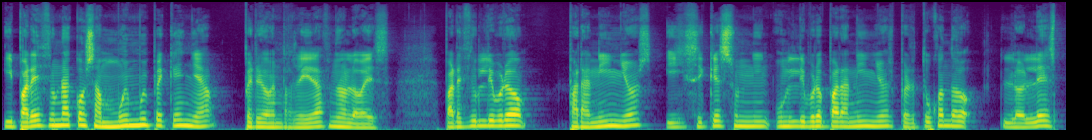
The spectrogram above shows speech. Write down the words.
Y parece una cosa muy muy pequeña, pero en realidad no lo es. Parece un libro para niños y sí que es un, libro para niños, pero tú cuando lo lees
